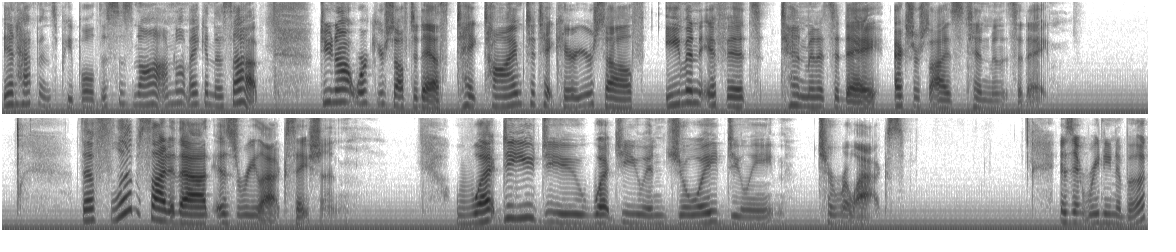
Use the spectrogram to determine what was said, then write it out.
It happens, people. This is not, I'm not making this up. Do not work yourself to death. Take time to take care of yourself, even if it's 10 minutes a day. Exercise 10 minutes a day. The flip side of that is relaxation. What do you do? What do you enjoy doing to relax? Is it reading a book?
